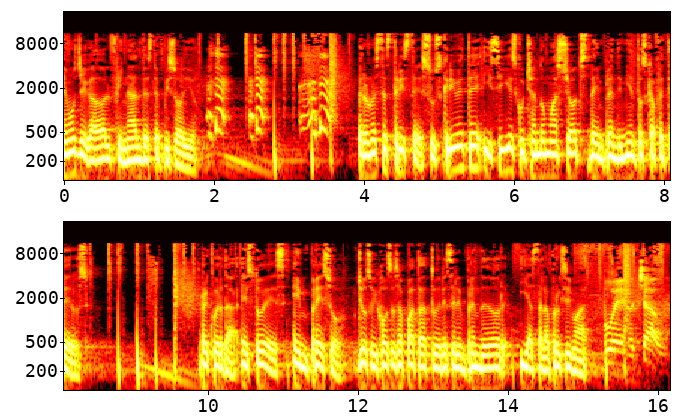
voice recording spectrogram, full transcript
Hemos llegado al final de este episodio. Pero no estés triste, suscríbete y sigue escuchando más shots de emprendimientos cafeteros. Recuerda, esto es Empreso. Yo soy José Zapata, tú eres el emprendedor y hasta la próxima. Bueno, chao.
